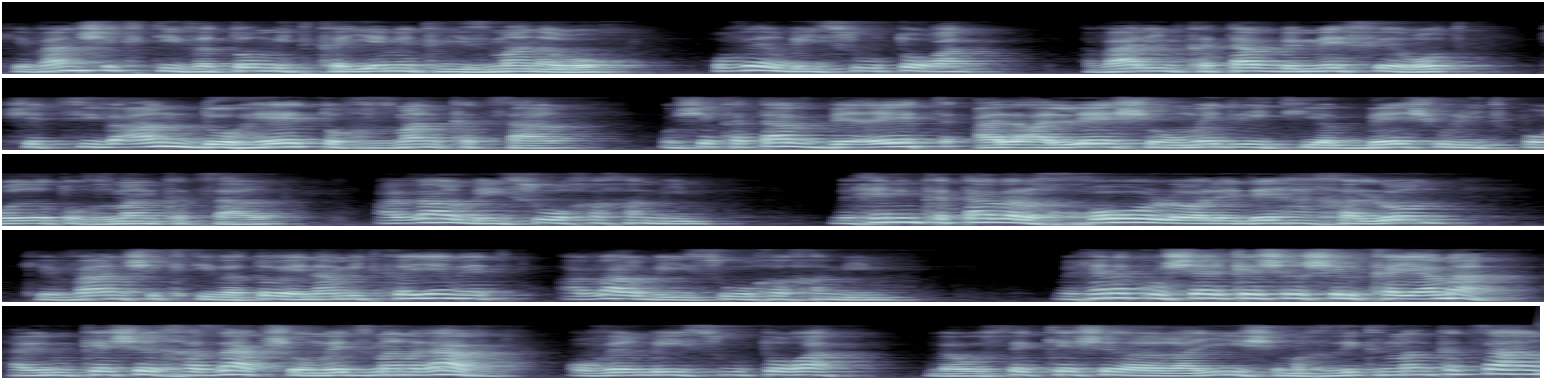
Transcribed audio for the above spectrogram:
כיוון שכתיבתו מתקיימת לזמן ארוך, עובר באיסור תורה. אבל אם כתב במי פירות, שצבעם דוהה תוך זמן קצר, או שכתב בעט על עלה שעומד להתייבש ולהתפורר תוך זמן קצר, עבר באיסור חכמים. וכן אם כתב על חול או על ידי החלון, כיוון שכתיבתו אינה מתקיימת, עבר באיסור חכמים. וכן הקושר קשר של קיימא, היינו קשר חזק שעומד זמן רב, עובר באיסור תורה, והעושה קשר ארעי שמחזיק זמן קצר,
